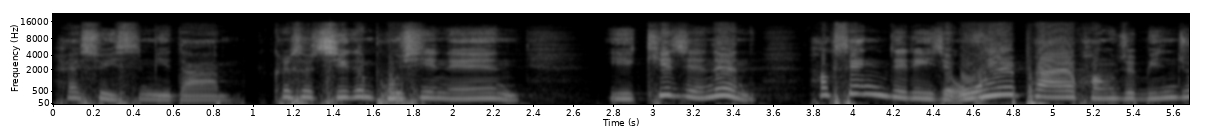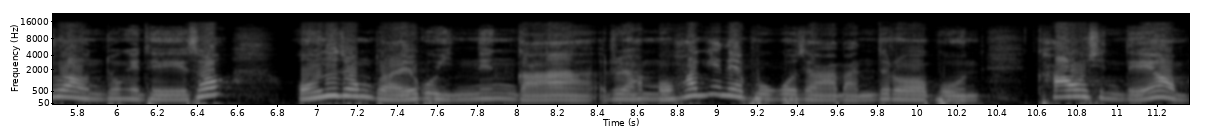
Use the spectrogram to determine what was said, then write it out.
할 수 있습니다. 그래서 지금 보시는 이 퀴즈는 학생들이 이제 5.18 광주 민주화 운동에 대해서 어느 정도 알고 있는가를 한번 확인해 보고자 만들어 본 카웃인데요.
